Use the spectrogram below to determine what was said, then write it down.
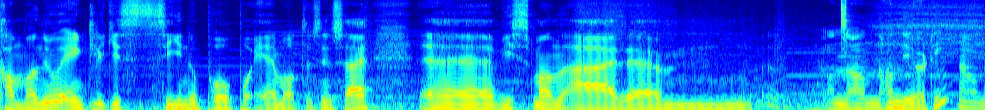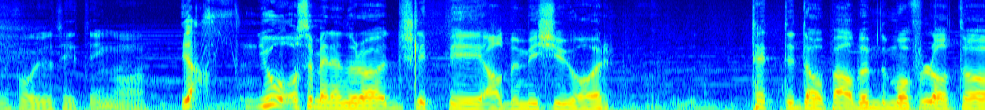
kan man jo egentlig ikke si noe på på en måte, syns jeg. Eh, hvis man er um Han, han, han gjør ting. Han får jo til ting. Og Ja, jo, og så mener jeg når du har sluppet album i 20 år Tette, dope album, du må få lov til å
